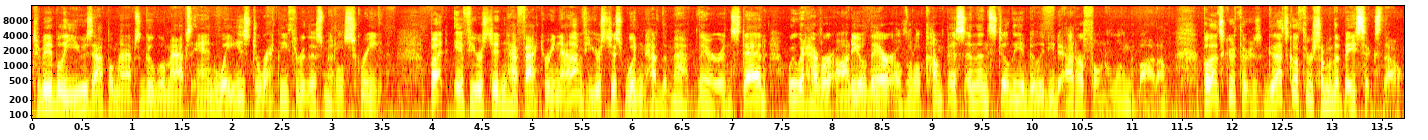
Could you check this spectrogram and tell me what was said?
to be able to use Apple Maps, Google Maps, and Waze directly through this middle screen. But if yours didn't have factory nav, yours just wouldn't have the map there instead. We would have our audio there, a little compass, and then still the ability to add our phone along the bottom. But let's go through, let's go through some of the basics though.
